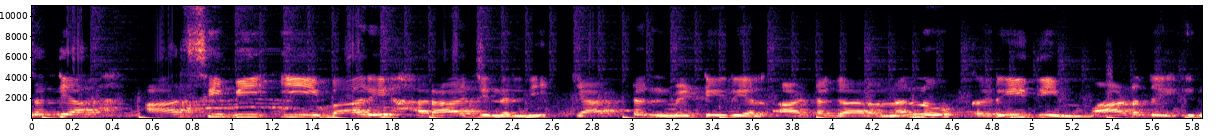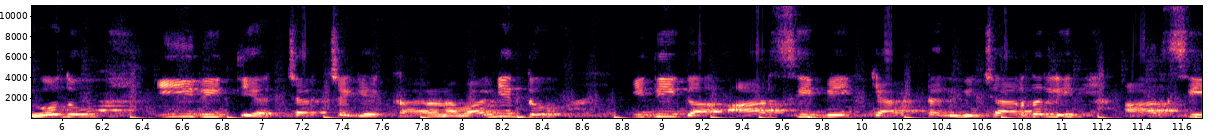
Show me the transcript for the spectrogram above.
ಸದ್ಯ ಆರ್ ಸಿ ಈ ಬಾರಿ ಹರಾಜಿನಲ್ಲಿ ಕ್ಯಾಪ್ಟನ್ ಮೆಟೀರಿಯಲ್ ಆಟಗಾರನನ್ನು ಖರೀದಿ ಮಾಡದೇ ಇರುವುದು ಈ ರೀತಿಯ ಚರ್ಚೆಗೆ ಕಾರಣವಾಗಿದ್ದು, ಇದೀಗ ಆರ್ ಸಿ ಕ್ಯಾಪ್ಟನ್ ವಿಚಾರದಲ್ಲಿ ಆರ್ ಸಿ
